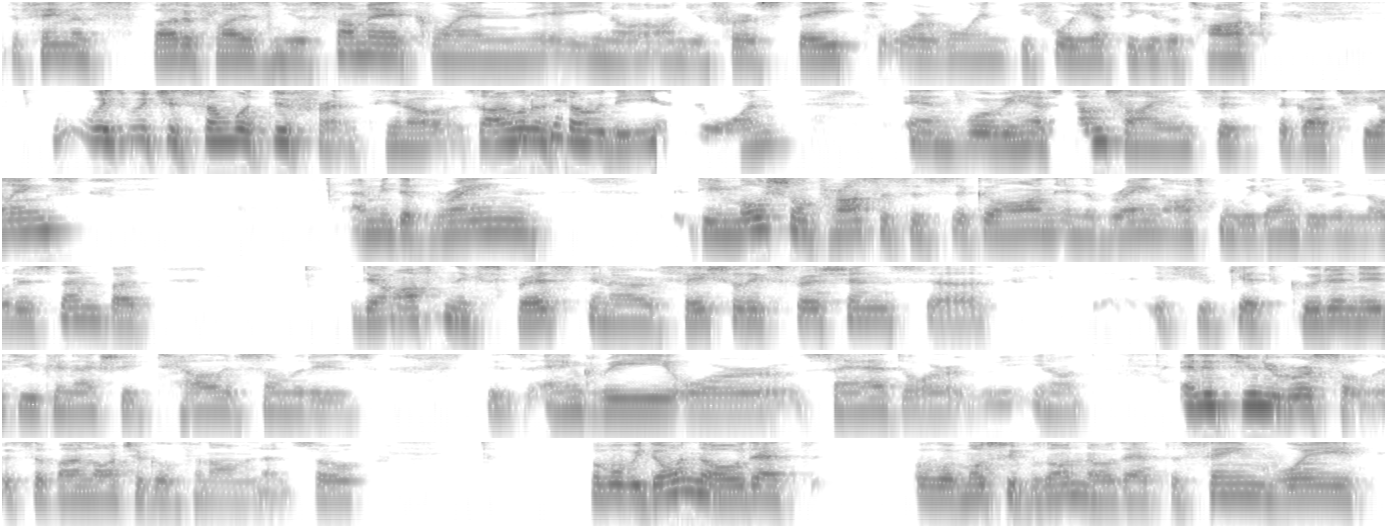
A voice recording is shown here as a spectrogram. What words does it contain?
the famous butterflies in your stomach when you know on your first date or when before you have to give a talk which, which is somewhat different you know. So i want to start with the easier one. And where we have some science is the gut feelings. I mean the brain the emotional processes that go on in the brain often we don't even notice them but they're often expressed in our facial expressions uh, if you get good in it you can actually tell if somebody is is angry or sad or you know and it's universal it's a biological phenomenon so but what we don't know that or what most people don't know that the same way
